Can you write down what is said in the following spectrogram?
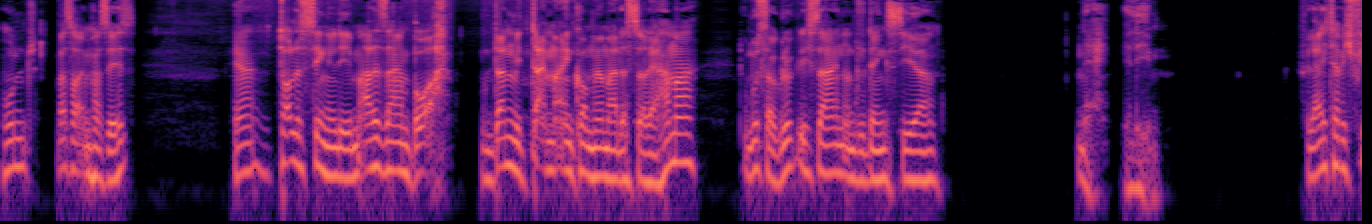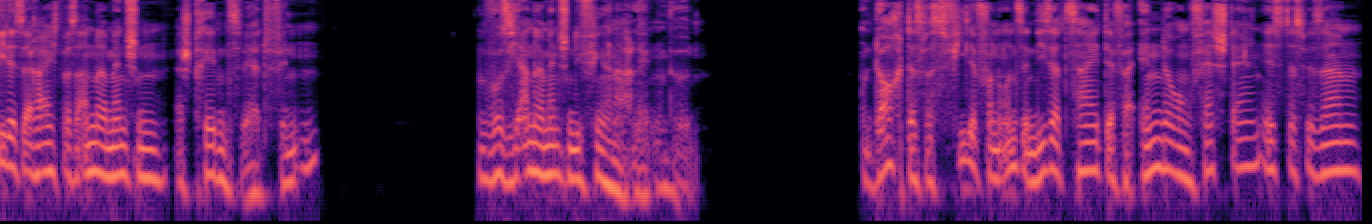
Hund, was auch immer es ist. Ja, tolles Single-Leben. Alle sagen, boah, und dann mit deinem Einkommen, hör mal, das ist doch der Hammer. Du musst auch glücklich sein und du denkst dir, nee, ihr Lieben. Vielleicht habe ich vieles erreicht, was andere Menschen erstrebenswert finden und wo sich andere Menschen die Finger nachlenken würden. Und doch, das, was viele von uns in dieser Zeit der Veränderung feststellen, ist, dass wir sagen,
